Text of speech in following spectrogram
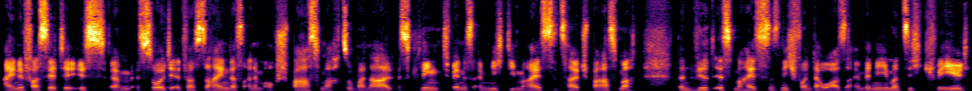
eine Facette ist, ähm, es sollte etwas sein, das einem auch Spaß macht, so banal es klingt. Wenn es einem nicht die meiste Zeit Spaß macht, dann wird es meistens nicht von Dauer sein. Wenn jemand sich quält,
